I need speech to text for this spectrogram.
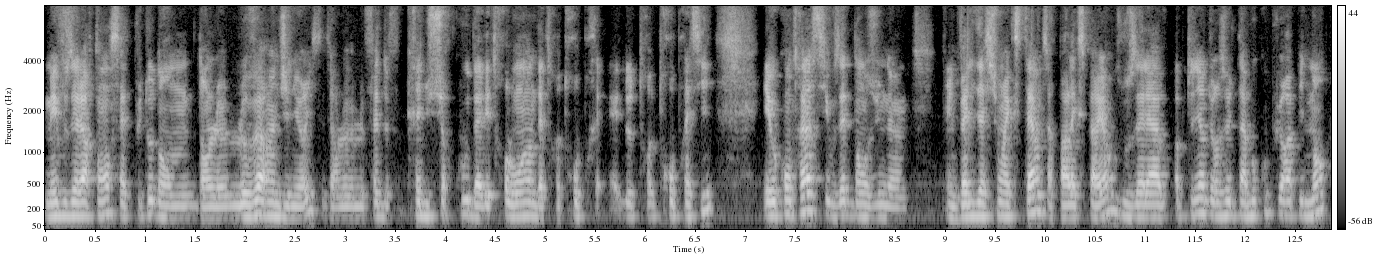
mais vous allez avoir tendance à être plutôt dans, dans l'over-engineering, c'est-à-dire le, fait de créer du surcoût, d'aller trop loin, d'être trop, trop, trop précis. Et au contraire, si vous êtes dans une une validation externe, c'est-à-dire par l'expérience, vous allez obtenir du résultat beaucoup plus rapidement,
